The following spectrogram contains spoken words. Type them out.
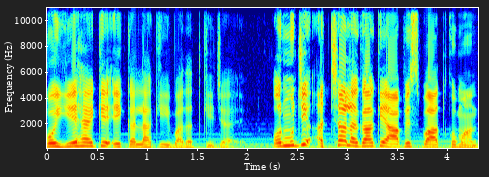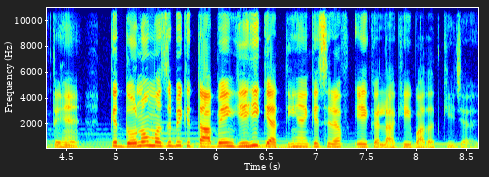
वो ये है कि एक अल्लाह की इबादत की जाए। और मुझे अच्छा लगा कि आप इस बात को मानते हैं कि दोनों मजहबी किताबें यही कहती हैं कि सिर्फ़ एक अल्लाह की इबादत की जाए।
